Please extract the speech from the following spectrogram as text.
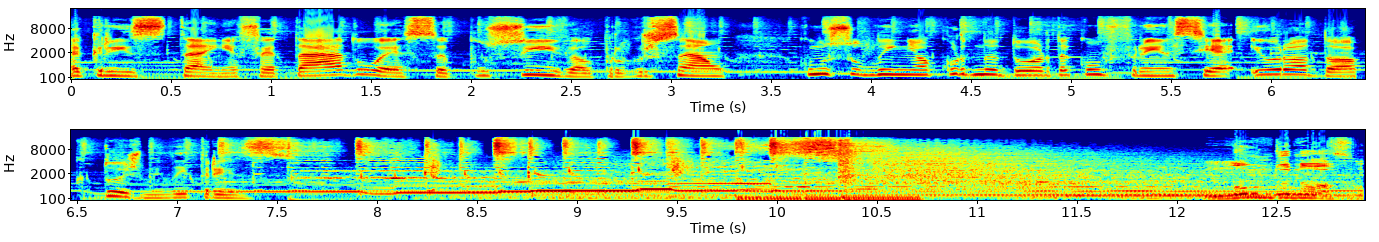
A crise tem afetado essa possível progressão, como sublinha o coordenador da conferência Eurodoc 2013. Mundo Novo,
